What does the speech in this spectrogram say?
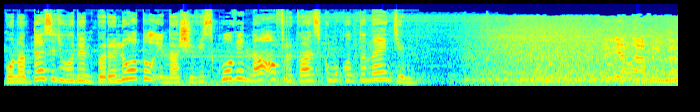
Понад 10 годин перельоту і наші військові на африканському континенті. Привет, Африка!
